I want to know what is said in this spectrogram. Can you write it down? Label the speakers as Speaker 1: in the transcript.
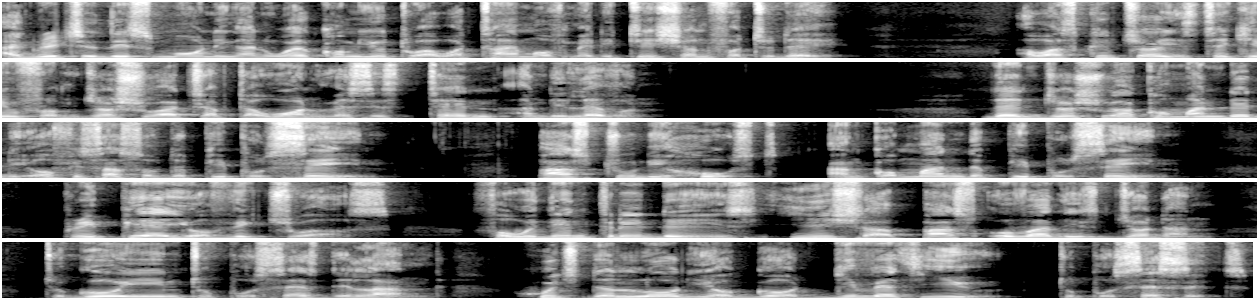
Speaker 1: I greet you this morning and welcome you to our time of meditation for today. Our scripture is taken from Joshua chapter 1, verses 10 and 11. Then Joshua commanded the officers of the people, saying, Pass through the host and command the people, saying, Prepare your victuals, for within three days ye shall pass over this Jordan to go in to possess the land which the Lord your God giveth you to possess it.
